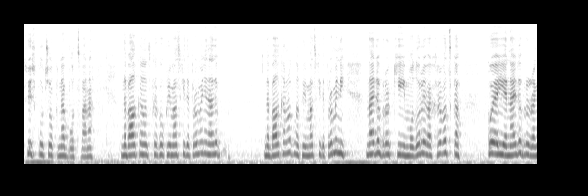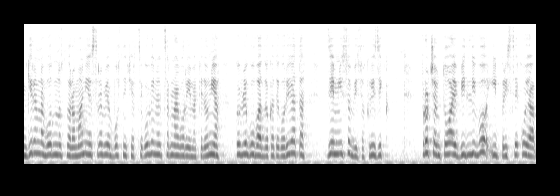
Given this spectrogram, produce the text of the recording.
со исклучок на Ботсвана. На Балканот како климатските промени најдобро на Балканот на климатските промени, најдобро ќе им одолева Хрватска, која е најдобро рангирана во однос на Романија, Србија, Босна и Херцеговина, Црна Гора и Македонија, кои влегуваат во категоријата земји со висок ризик. Впрочем, тоа е видливо и при секоја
